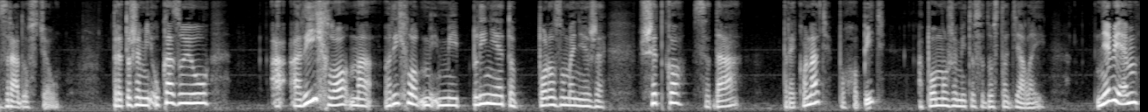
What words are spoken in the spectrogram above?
s radosťou. Pretože mi ukazujú a, a rýchlo, ma, rýchlo mi, mi plinie to porozumenie, že všetko sa dá prekonať, pochopiť a pomôže mi to sa dostať ďalej. Neviem,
